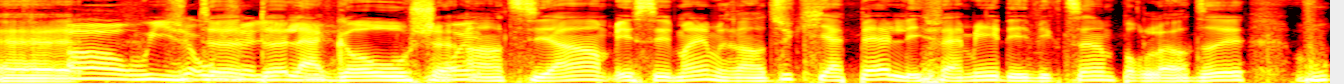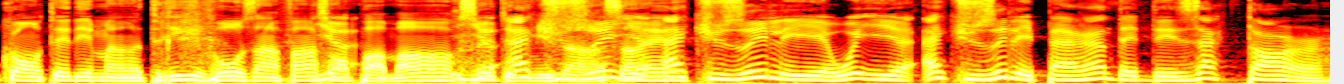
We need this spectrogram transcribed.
euh, Ah oui, je, oui, de, je l'ai de la gauche Oui. anti-armes et c'est même rendu qui appelle les familles des victimes pour leur dire vous comptez des menteries, vos enfants a- sont pas morts, c'est une mise en accusé, il a scène. accusé les, oui, il a accusé les parents d'être des acteurs.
